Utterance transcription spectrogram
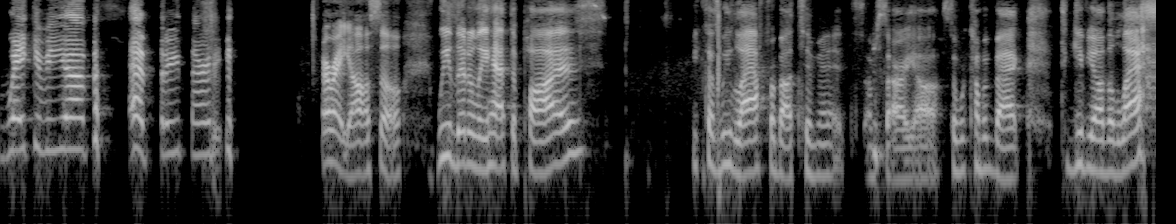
waking me up at 3:30. All right, y'all. So we literally had to pause because we laughed for about 10 minutes. I'm sorry, y'all. So we're coming back to give y'all the last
